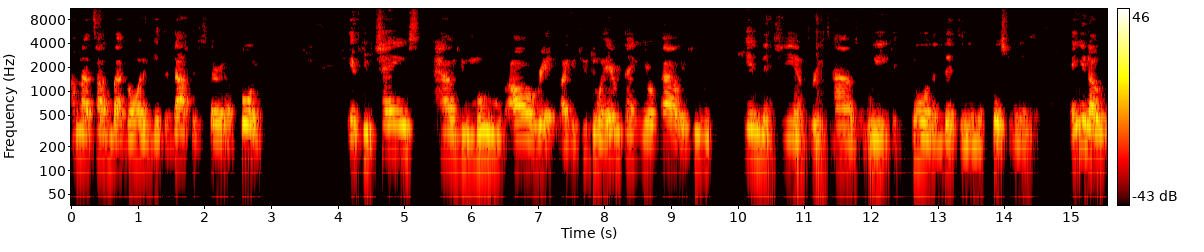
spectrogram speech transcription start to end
I'm not talking about going and get the doctor to stir it up for you. If you change how you move already, like if you're doing everything in your power, if you hitting the gym three times a week and doing the lifting and the pushing and the, and you know,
